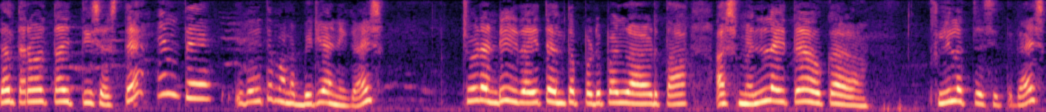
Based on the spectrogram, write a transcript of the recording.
దాని తర్వాత ఇది తీసేస్తే ఇంతే. ఇదైతే మన బిర్యానీ గైస్ చూడండి ఇదైతే ఎంత పొడి ఆడుతా ఆ స్మెల్ అయితే ఒక ఫీల్ వచ్చేసింది గైస్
